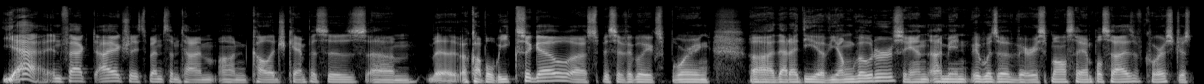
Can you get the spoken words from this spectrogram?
Yeah, in fact, I actually spent some time on college campuses um, a couple weeks ago, uh, specifically exploring uh, that idea of young voters. And I mean, it was a very small sample size, of course, just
